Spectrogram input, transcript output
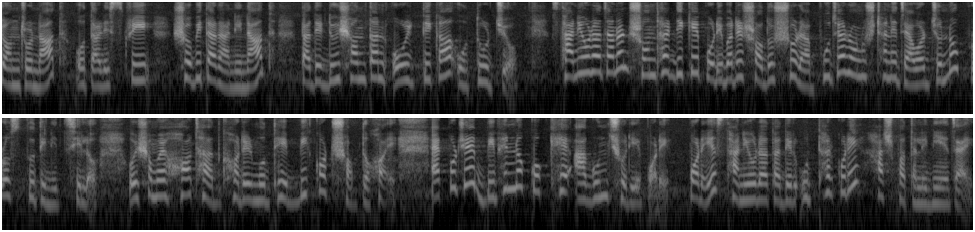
চন্দ্রনাথ ও তার স্ত্রী সবিতা রানী নাথ তাদের দুই সন্তান ঐর্তিকা ও তুর্য। স্থানীয়রা জানান, সন্ধ্যার দিকে পরিবারের সদস্যরা পূজার অনুষ্ঠানে যাওয়ার জন্য প্রস্তুতি নিচ্ছিল ওই সময় হঠাৎ ঘরের মধ্যে বিকট শব্দ হয়। এক পর্যায়ে বিভিন্ন কক্ষে আগুন ছড়িয়ে পড়ে। পরে স্থানীয়রা তাদের উদ্ধার করে হাসপাতালে নিয়ে যায়।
